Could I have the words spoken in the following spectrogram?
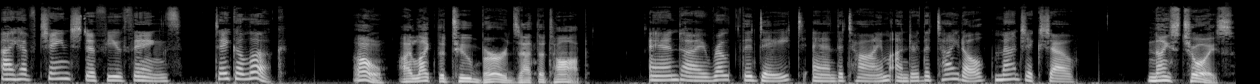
I have changed a few things. Take a look. Oh, I like the two birds at the top. And I wrote the date and the time under the title Magic Show. Nice choice.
